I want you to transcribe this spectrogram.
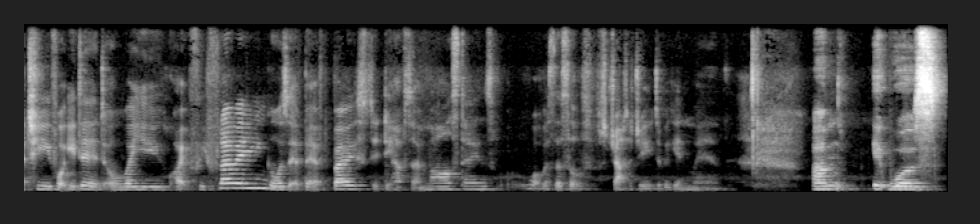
achieve what you did? Or were you quite free flowing, or was it a bit of both? Did you have certain milestones? What was the sort of strategy to begin with? Um, it was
